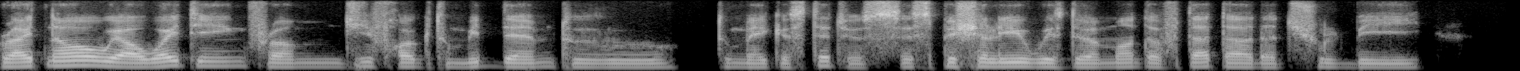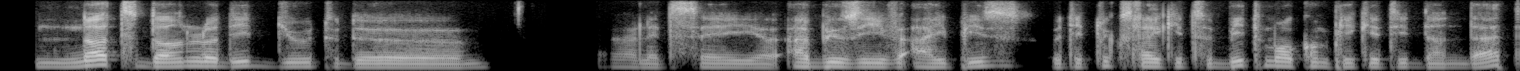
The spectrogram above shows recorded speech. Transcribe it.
Right now, we are waiting from JFrog to meet them to, to make a status, especially with the amount of data that should be not downloaded due to the, let's say, uh, abusive IPs, but it looks like it's a bit more complicated than that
